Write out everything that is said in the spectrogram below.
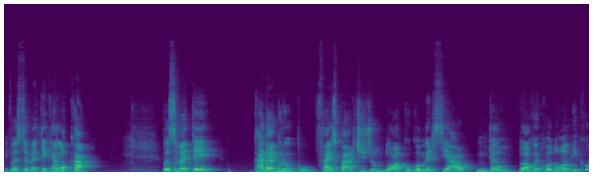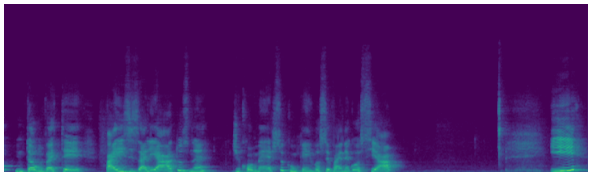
e você vai ter que alocar. Você vai ter cada grupo faz parte de um bloco comercial, então bloco econômico, então vai ter países aliados, né? De comércio com quem você vai negociar. E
